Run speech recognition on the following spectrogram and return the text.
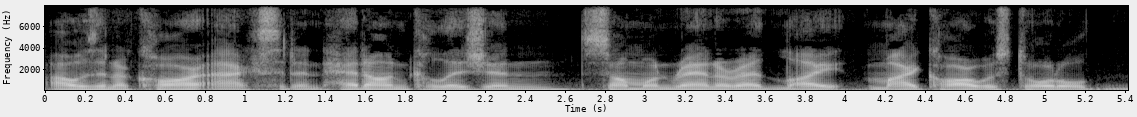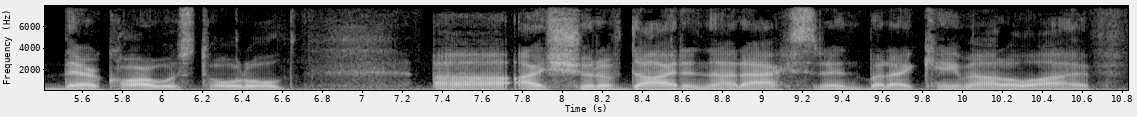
I was in a car accident, head on collision. Someone ran a red light. My car was totaled. Their car was totaled. Uh, I should have died in that accident, but I came out alive.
